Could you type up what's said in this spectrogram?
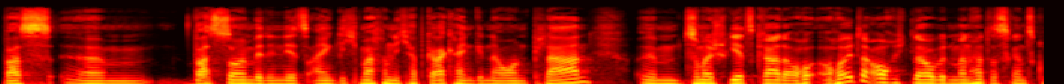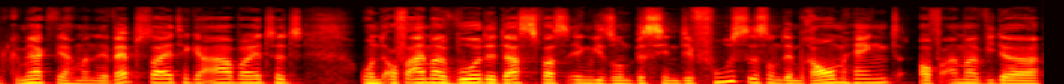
was ähm, was sollen wir denn jetzt eigentlich machen? Ich habe gar keinen genauen Plan. Ähm, zum Beispiel jetzt gerade heute auch, ich glaube, man hat das ganz gut gemerkt, wir haben an der Webseite gearbeitet und auf einmal wurde das, was irgendwie so ein bisschen diffus ist und im Raum hängt, auf einmal wieder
